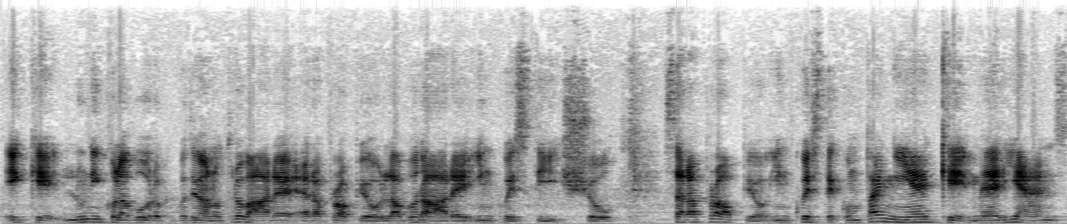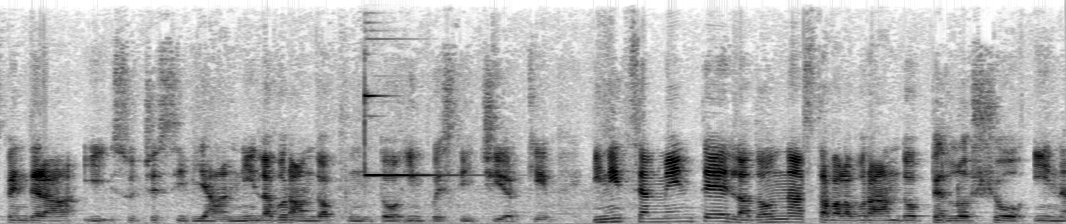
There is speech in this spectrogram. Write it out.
e che l'unico lavoro che potevano trovare era proprio lavorare in questi show sarà proprio in queste compagnie che Mary Ann spenderà i successivi anni lavorando appunto in questi circhi. Inizialmente la donna stava lavorando per lo show in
